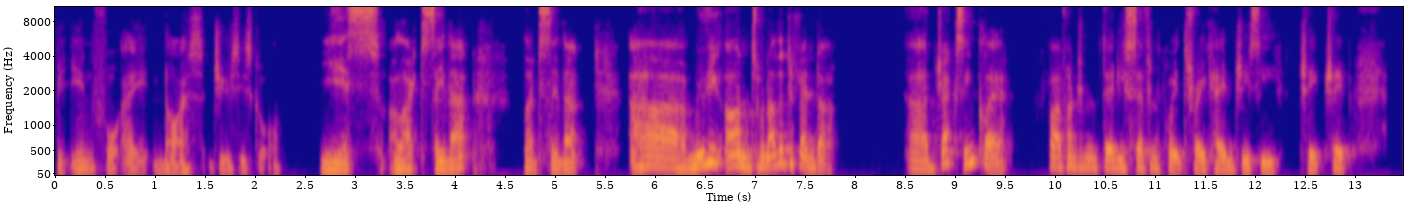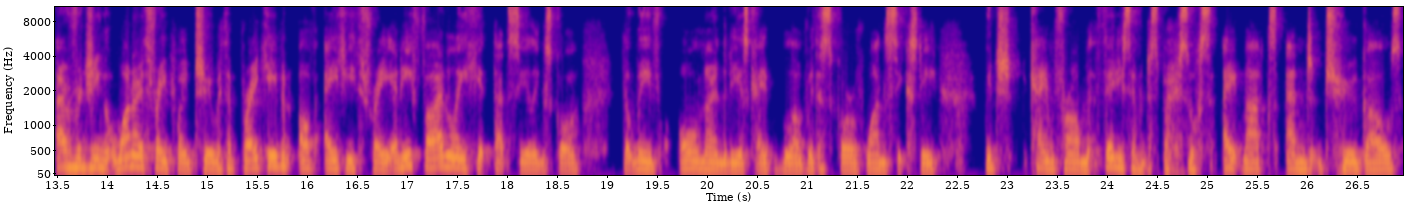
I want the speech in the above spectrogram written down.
be in for a nice, juicy score. Yes, I like to see that. I like to see that. Uh, moving on to another defender, uh, Jack Sinclair. 537.3k juicy cheap, cheap, averaging 103.2 with a break even of 83. And he finally hit that ceiling score that we've all known that he is capable of with a score of 160, which came from 37 disposals, eight marks, and two goals.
